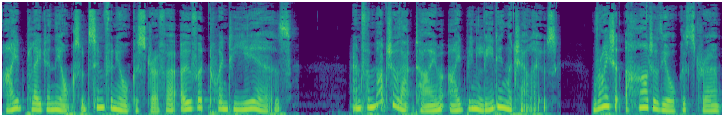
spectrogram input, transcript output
I'd played in the Oxford Symphony Orchestra for over 20 years. And for much of that time, I'd been leading the cellos, right at the heart of the orchestra,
